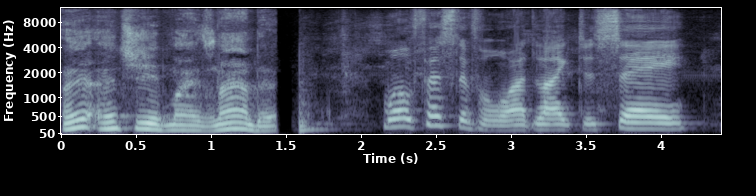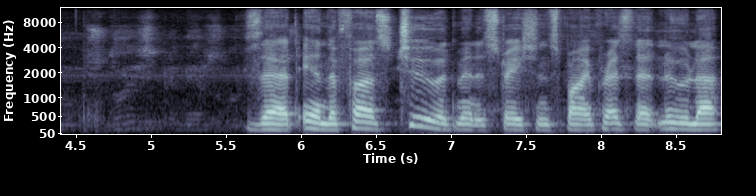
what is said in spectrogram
An- Antes de mais nada, Well, first of all, I'd like to say that in the first two administrations by President Lula,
